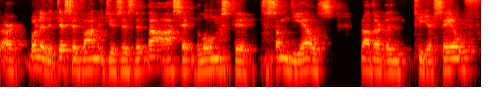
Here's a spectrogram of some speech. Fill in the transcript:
or one of the disadvantages is that that asset belongs to, to somebody else rather than to yourself.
